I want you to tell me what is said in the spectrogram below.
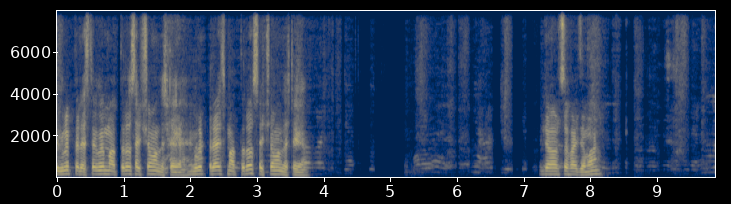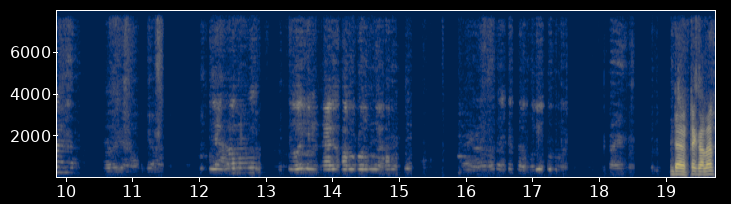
এগুলো প্রাইস থাকবে মাত্র চারশো পঞ্চাশ টাকা। এগুলো প্রাইস মাত্র চারশো পঞ্চাশ টাকা। এটা হচ্ছে পায়জামা। এটা একটা কালার।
